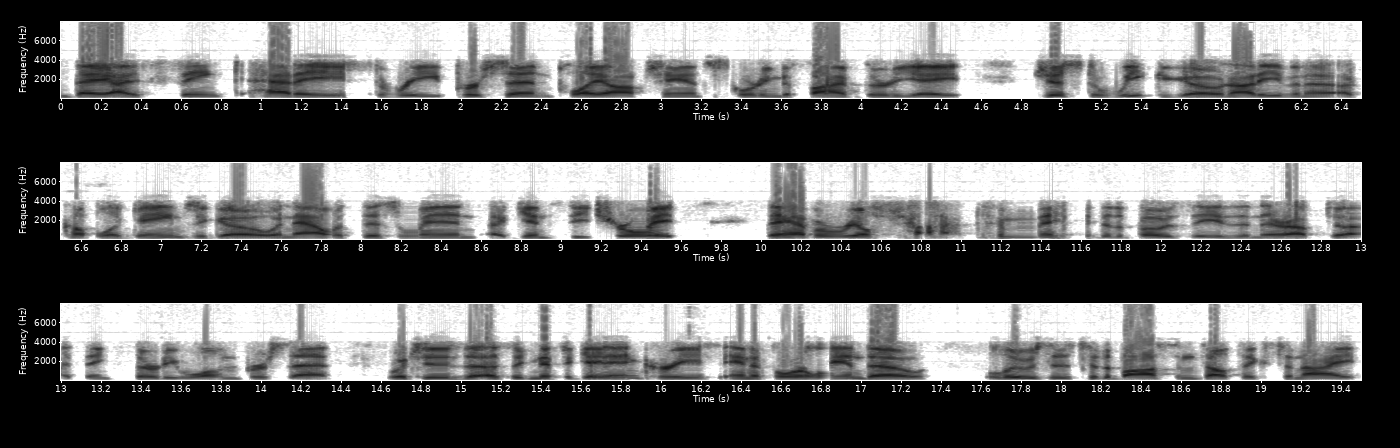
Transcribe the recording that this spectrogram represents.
They, I think, had a three percent playoff chance according to 538 just a week ago, not even a, a couple of games ago. And now with this win against Detroit, they have a real shot to make it to the postseason. They're up to I think 31 percent which is a significant increase. And if Orlando loses to the Boston Celtics tonight,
